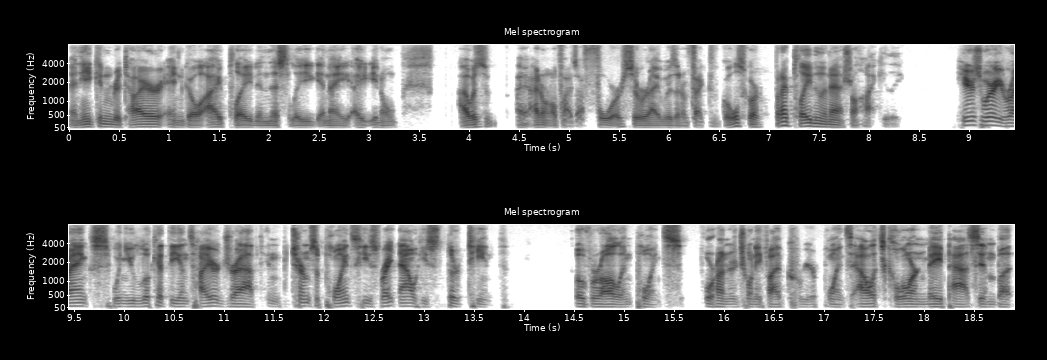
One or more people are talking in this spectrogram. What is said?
and he can retire and go. I played in this league, and I, I you know, I was I, I don't know if I was a force or I was an effective goal scorer, but I played in the National Hockey League. Here's where he ranks when you look at the entire draft in terms of points. He's right now he's 13th overall in points, 425 career points. Alex Killorn may pass him, but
